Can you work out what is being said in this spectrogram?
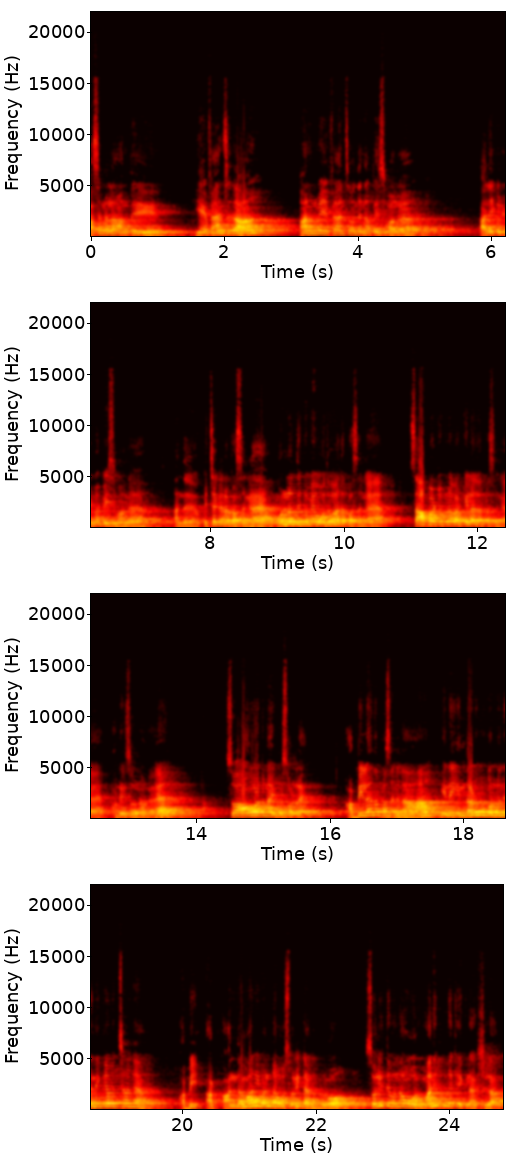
பசங்கள்லாம் வந்து என் ஃபேன்ஸு தான். ஆனாலுமே என் ஃபேன்ஸ் வந்து என்ன பேசுவாங்க? அரைகுறையமாக பேசுவாங்க. அந்த பிச்சைக்கார பசங்க ஒன்றுத்துக்குமே உதவாத பசங்க சாப்பாட்டு கூட வக்கில்லாத பசங்க அப்படின்னு சொன்னாங்க. ஸோ அவங்களுக்கு நான் இப்போ சொல்கிறேன் அப்படி இல்லாத பசங்க தான் என்னை இந்த அளவுக்கு கொண்டு வந்து நிற்க வச்சாங்க. அப்படி அப் அந்த மாதிரி வந்து அவங்க சொல்லிட்டாங்க ப்ரோ சொல்லிட்டு வந்து அவங்க ஒரு மணி கூட கேட்கல ஆக்சுவலாக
